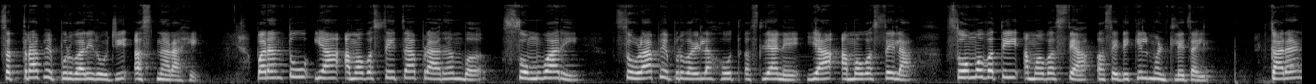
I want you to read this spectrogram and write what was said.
सतरा फेब्रुवारी रोजी असणार आहे. परंतु या अमावस्येचा प्रारंभ सोमवारी सोळा फेब्रुवारीला होत असल्याने या अमावस्येला सोमवती अमावस्या असे देखील म्हटले जाईल. कारण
